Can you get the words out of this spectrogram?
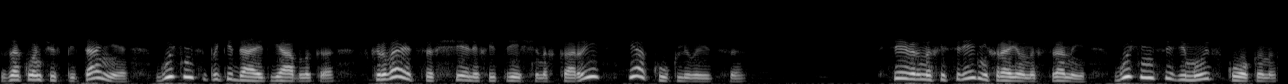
Закончив питание, гусеница покидает яблоко, скрывается в щелях и трещинах коры и окукливается северных и средних районах страны гусеницы зимуют в коконах.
